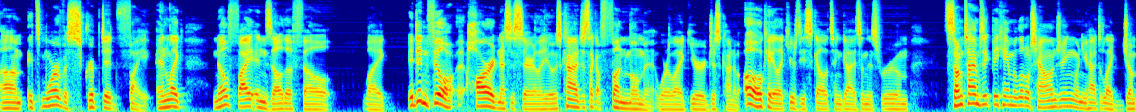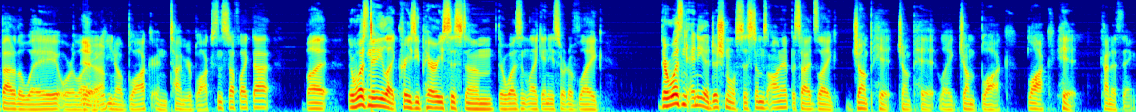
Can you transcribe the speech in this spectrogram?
Um, it's more of a scripted fight, and like no fight in Zelda felt like it didn't feel hard necessarily. It was kind of just like a fun moment where like you're just kind of oh okay like here's these skeleton guys in this room. Sometimes it became a little challenging when you had to like jump out of the way or like Yeah. you know block and time your blocks and stuff like that. But there wasn't any like crazy parry system. There wasn't like any sort of like there wasn't any additional systems on it besides like jump hit, jump hit, like jump block, block hit kind of thing.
